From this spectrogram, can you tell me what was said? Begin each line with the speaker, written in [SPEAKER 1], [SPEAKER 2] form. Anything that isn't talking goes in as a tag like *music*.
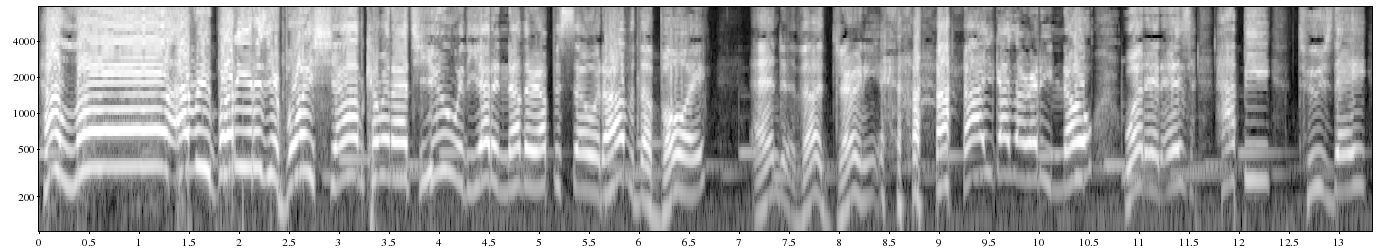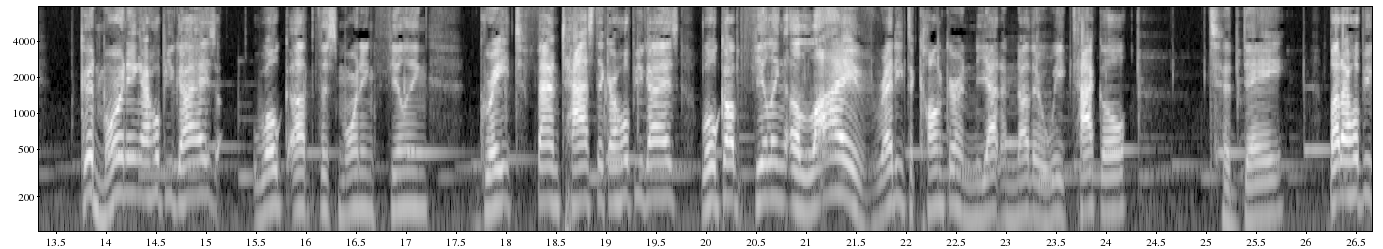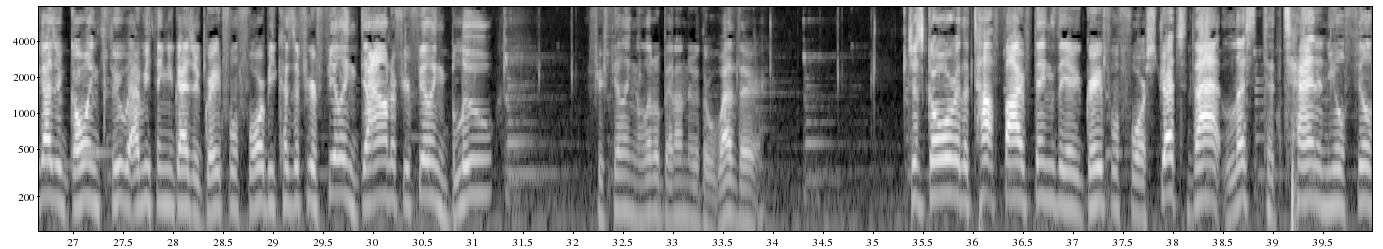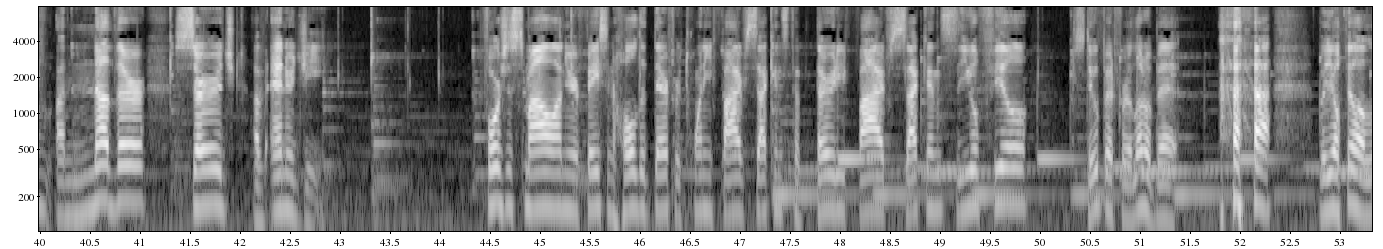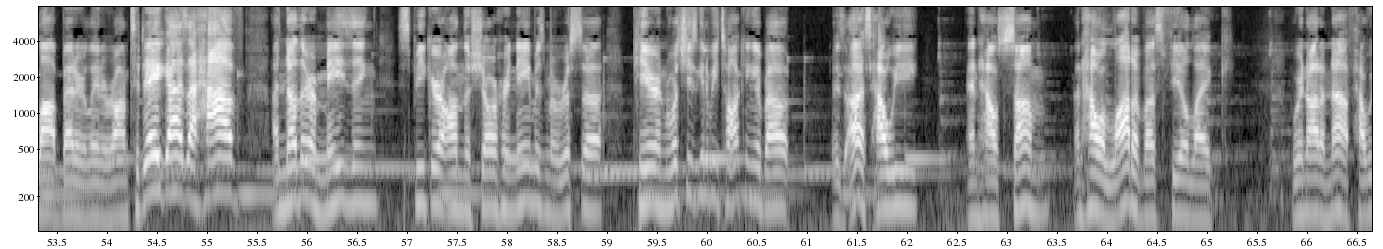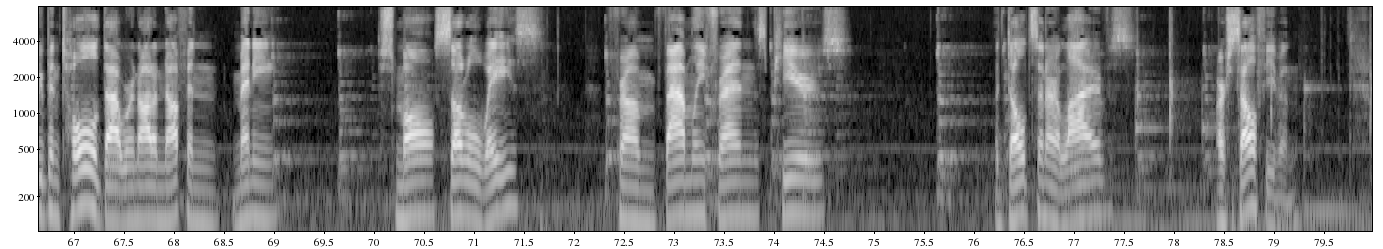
[SPEAKER 1] Hello, everybody. It is your boy Sham coming at you with yet another episode of The Boy and the Journey. *laughs* you guys already know what it is. Happy Tuesday. Good morning. I hope you guys woke up this morning feeling great, fantastic. I hope you guys woke up feeling alive, ready to conquer and yet another week. Tackle today but I hope you guys are going through everything you guys are grateful for because if you're feeling down, if you're feeling blue, if you're feeling a little bit under the weather, just go over the top five things that you're grateful for. Stretch that list to 10 and you'll feel another surge of energy. Force a smile on your face and hold it there for 25 seconds to 35 seconds. You'll feel stupid for a little bit. *laughs* but you'll feel a lot better later on. Today, guys, I have another amazing speaker on the show. Her name is Marissa Peer, and what she's going to be talking about is us, how we and how some and how a lot of us feel like we're not enough, how we've been told that we're not enough in many small, subtle ways from family, friends, peers, adults in our lives, ourself even.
